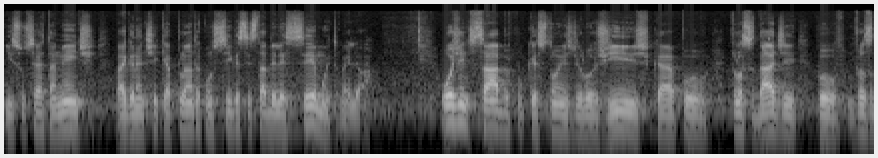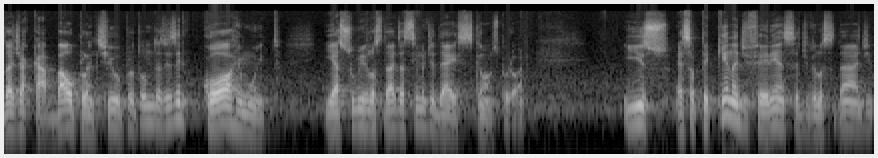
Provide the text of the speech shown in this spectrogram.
Isso certamente vai garantir que a planta consiga se estabelecer muito melhor. Hoje a gente sabe, por questões de logística, por velocidade, por velocidade de acabar o plantio, o produtor muitas vezes ele corre muito e assume velocidade acima de 10 km por hora. E isso, essa pequena diferença de velocidade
